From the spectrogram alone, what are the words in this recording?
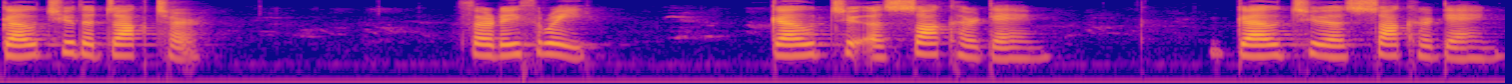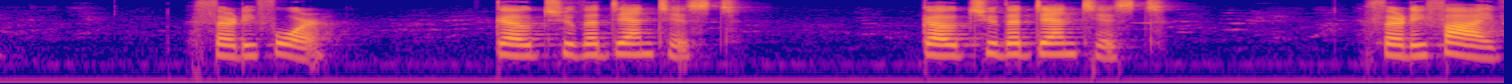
go to the doctor. Thirty-three, go to a soccer game, go to a soccer game. 34. Go to the dentist. Go to the dentist. 35.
